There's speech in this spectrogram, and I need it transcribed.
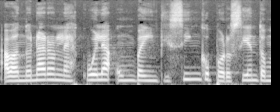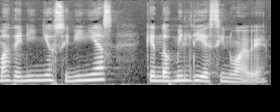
abandonaron la escuela un 25% más de niños y niñas que en 2019.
